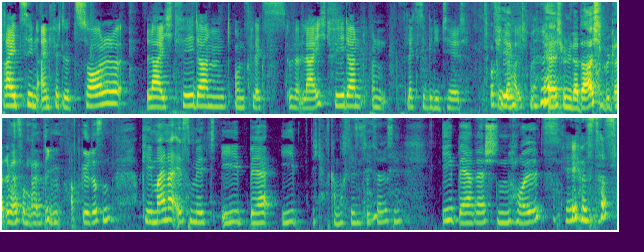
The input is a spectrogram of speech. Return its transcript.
13 ein Viertel Zoll, leicht federnd und flex oder leicht federnd und Flexibilität. Okay. Halt. Ja, ich bin wieder da. Ich bin gerade was von meinem Ding abgerissen. Okay, meiner ist mit Eber... E ich kann es kaum noch lesen, so zerrissen. Eberischen Holz. Okay, was ist das?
